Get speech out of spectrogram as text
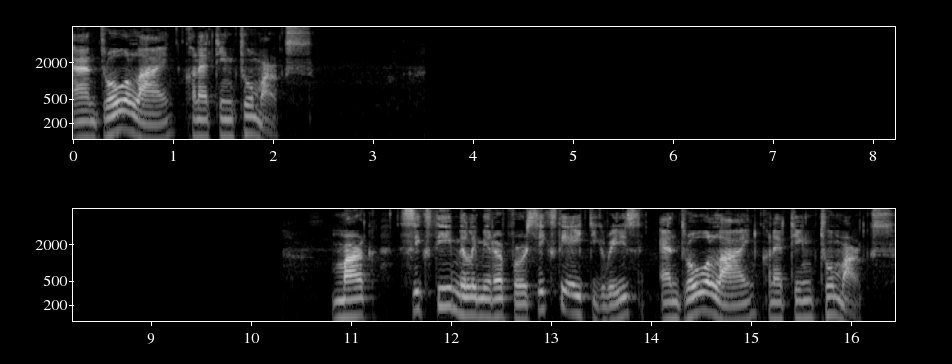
and draw a line connecting two marks. Mark 60 mm for 68 degrees and draw a line connecting two marks.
